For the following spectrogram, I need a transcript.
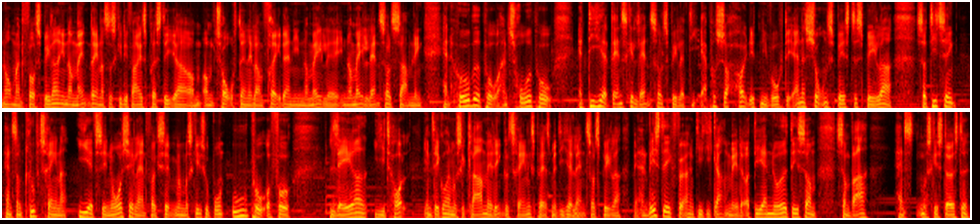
når man får spillerne ind om mandagen, og så skal de faktisk præstere om, om torsdagen eller om fredagen i en normal, øh, en normal landsholdssamling. Han håbede på, og han troede på, at de her danske landsholdsspillere, de er på så højt et niveau. Det er nationens bedste spillere. Så de ting, han som klubtræner i FC Nordsjælland for eksempel, måske skulle bruge en uge på at få lagret i et hold, jamen det kunne han måske klare med et enkelt træningspas med de her landsholdsspillere. Men han vidste ikke, før han gik i gang med det, og det er noget af det, som, som var hans måske største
